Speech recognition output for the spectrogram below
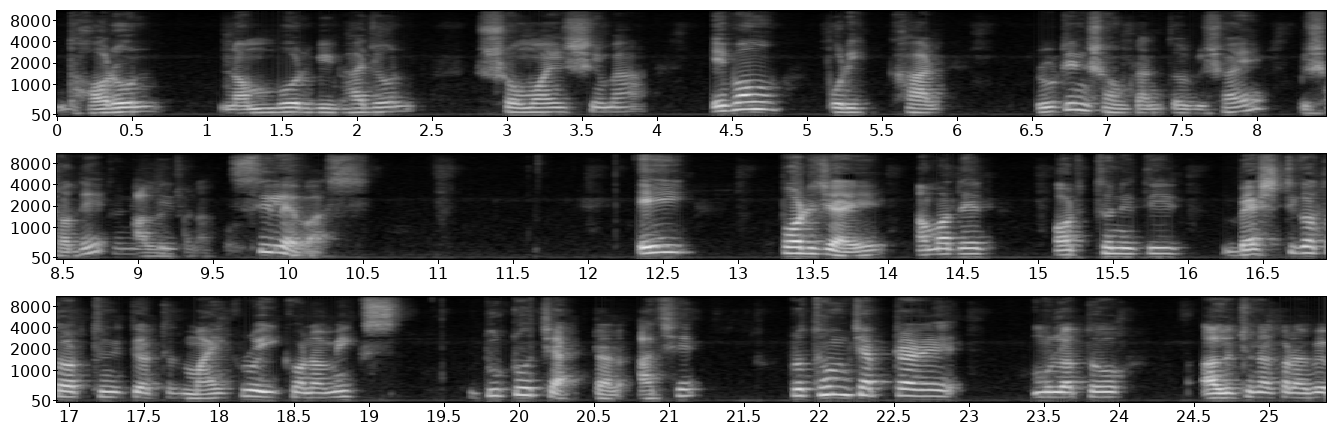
ধরন, নম্বর বিভাজন, সময়সীমা এবং পরীক্ষার রুটিন সংক্রান্ত বিষয়ে বিশদে আলোচনা করব। সিলেবাস। এই পর্যায়ে আমাদের অর্থনীতির ব্যষ্টিগত অর্থনীতি অর্থাৎ মাইক্রো ইকোনমিক্স দুটো চ্যাপ্টার আছে। প্রথম চ্যাপ্টারে মূলত আলোচনা করা হবে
